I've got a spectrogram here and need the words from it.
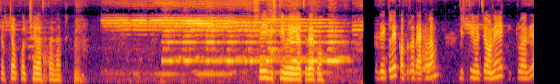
চপচপ করছে রাস্তাঘাট। সেই বৃষ্টি হয়ে গেছে, দেখো। দেখলে কতটা দেখালাম। বৃষ্টি হয়েছে অনেক একটু আগে।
